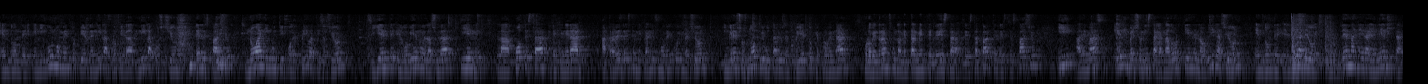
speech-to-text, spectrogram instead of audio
en donde en ningún momento pierde ni la propiedad ni la posesión del espacio, no hay ningún tipo de privatización, Siguiente, el gobierno de la ciudad tiene la potestad de generar a través de este mecanismo de coinversión ingresos no tributarios del proyecto que provendrán, fundamentalmente de esta, de esta parte, de este espacio, y además el inversionista ganador tiene la obligación en donde el día de hoy, de manera inédita,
